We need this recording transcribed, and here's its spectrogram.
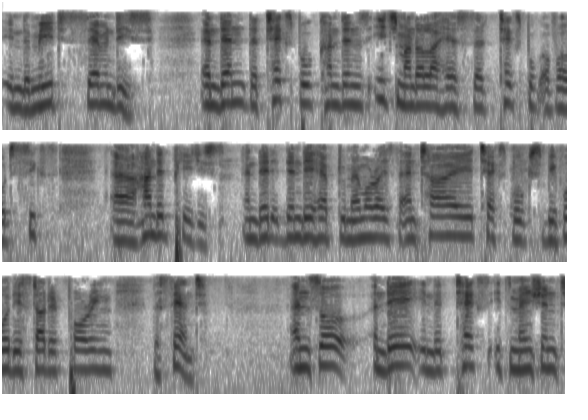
in the mid 70s. And then the textbook contains each mandala has a textbook about six. Uh, 100 pages and they, then they have to memorize the entire textbooks before they started pouring the scent and so and there in the text it's mentioned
